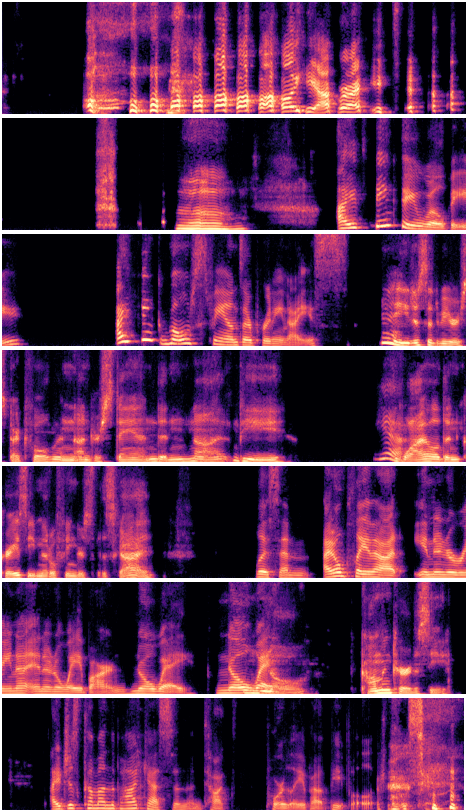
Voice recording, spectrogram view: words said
Oh, yeah, right. oh I think they will be. I think most fans are pretty nice. Yeah, you just have to be respectful and understand and not be Yeah. wild and crazy middle fingers to the sky. Listen, I don't play that in an arena in an away barn. No way. No way. No. Common courtesy. I just come on the podcast and then talk poorly about people or things. That's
